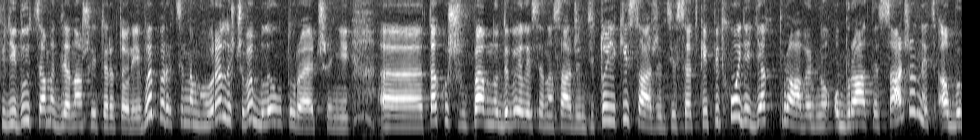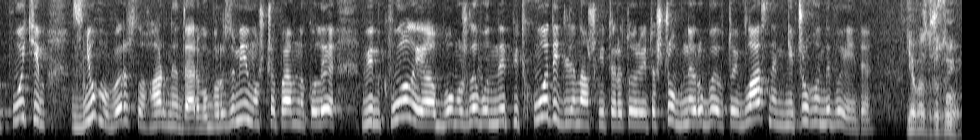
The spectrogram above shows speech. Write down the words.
підійдуть саме для нашої території. Ви перед цим нам говорили, що ви були у Туреччині. Е, також певно дивилися на саджанці. То які саджанці все таки підходять? Як правильно обрати саджанець, аби потім з нього виросло гарне дерево? Бо розуміємо, що певно, коли він кволий або можливо не підходить для нашої території, то що б не робив той власник, нічого не вийде. Я вас зрозумів.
